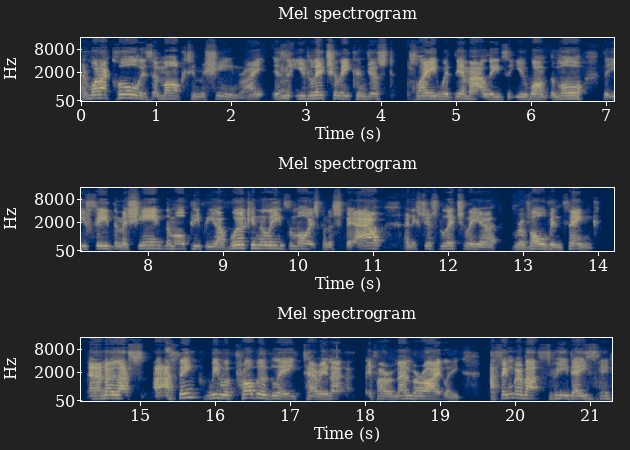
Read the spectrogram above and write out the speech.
And what I call is a marketing machine, right? Is Mhm. that you literally can just play with the amount of leads that you want. The more that you feed the machine, the more people you have working the leads, the more it's going to spit out. And it's just literally a revolving thing. And I know that's, I think we were probably, Terry, if I remember rightly, I think we're about three days in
